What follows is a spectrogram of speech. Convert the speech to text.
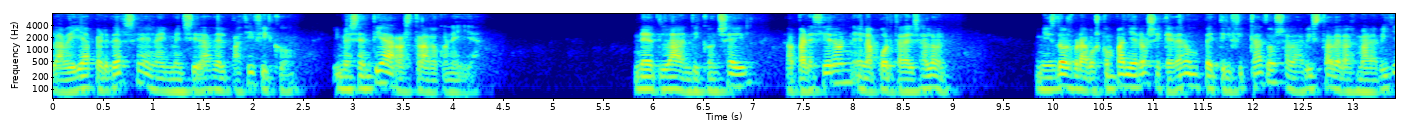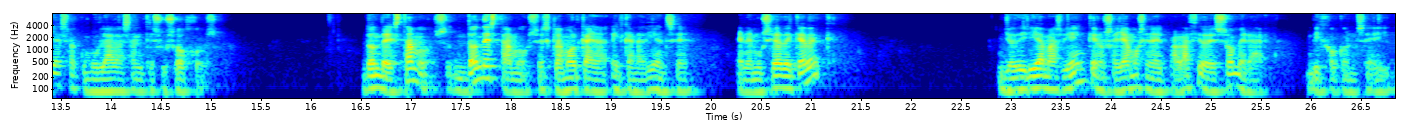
la veía perderse en la inmensidad del Pacífico y me sentía arrastrado con ella. Ned Land y Conseil aparecieron en la puerta del salón. Mis dos bravos compañeros se quedaron petrificados a la vista de las maravillas acumuladas ante sus ojos. ¿Dónde estamos? ¿Dónde estamos? exclamó el, canadiense. ¿En el Museo de Quebec? Yo diría más bien que nos hallamos en el Palacio de Sommerard, dijo Conseil.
